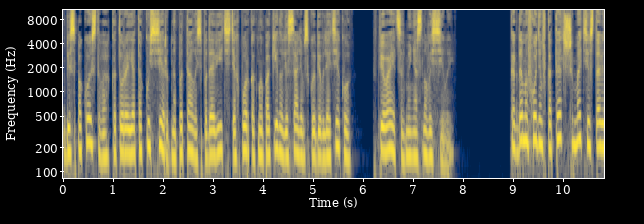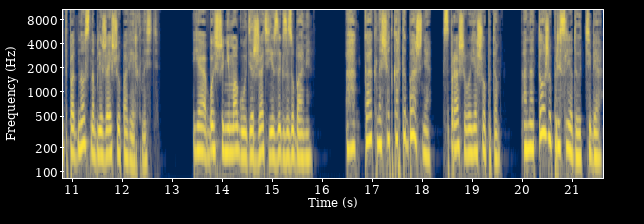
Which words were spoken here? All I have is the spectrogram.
Беспокойство, которое я так усердно пыталась подавить с тех пор, как мы покинули Салемскую библиотеку, впивается в меня с новой силой. Когда мы входим в коттедж, Мэтью ставит поднос на ближайшую поверхность. Я больше не могу держать язык за зубами. «А как насчет карты башня?» — спрашиваю я шепотом. «Она тоже преследует тебя?»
